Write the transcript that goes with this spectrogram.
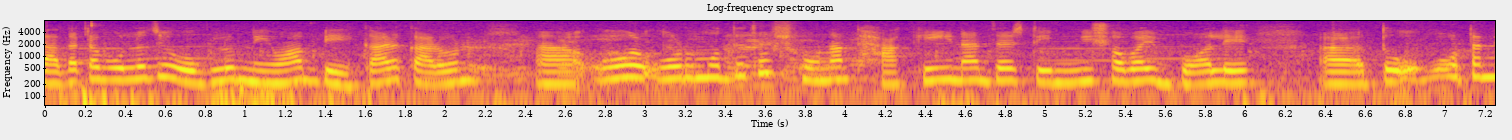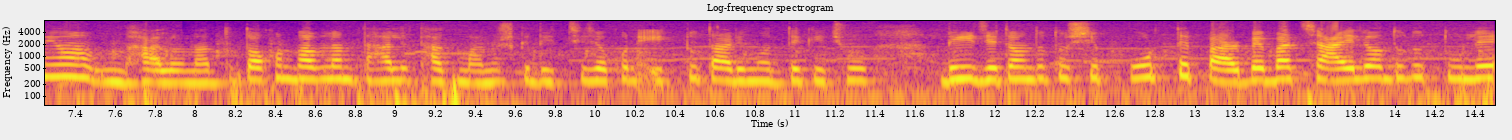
দাদাটা বলল যে, ওগুলো নেওয়া বেকার, কারণ ওর ওর মধ্যে তো সোনা থাকেই না। জাস্ট এমনি সবাই বলে তো ওটা নেওয়া ভালো না। তো তখন ভাবলাম, তাহলে থাক, মানুষকে দিচ্ছি। যখন একটু তারই মধ্যে কিছু দিই, যেটা অন্তত সে পড়তে পারবে বা চাইলে অন্তত তুলে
